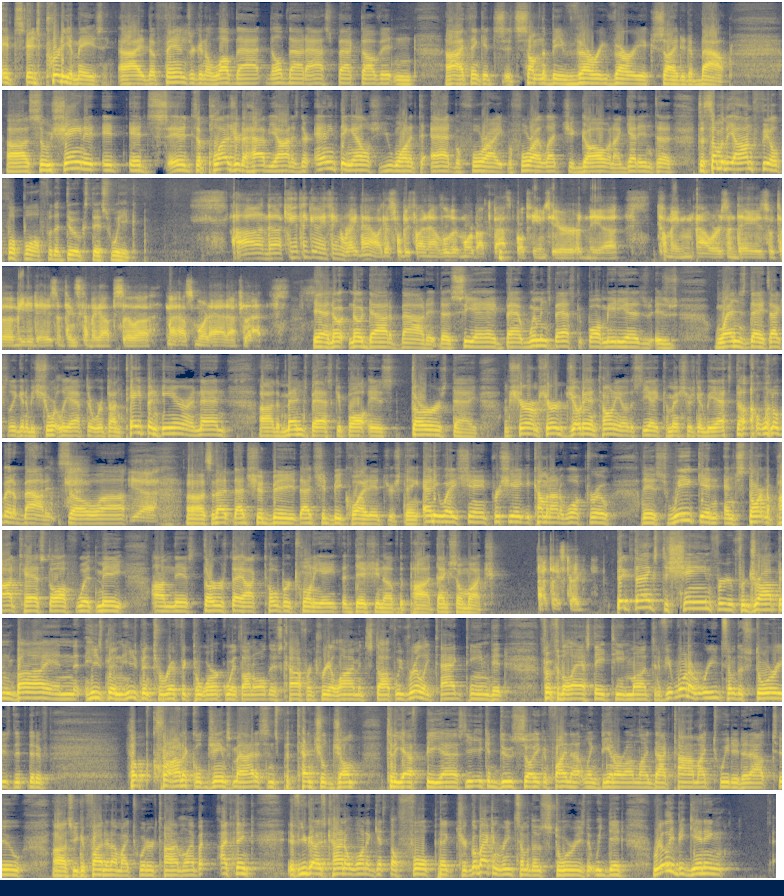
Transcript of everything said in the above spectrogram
it's it's pretty amazing. Uh, the fans are going to love that, love that aspect of it, and uh, I think it's it's something to be very very excited about. Uh, so Shane, it, it it's it's a pleasure to have you on. Is there anything else you wanted to add before I before I let you go and I get into to some of the on-field football for the Dukes this week? Uh, no, I can't think of anything right now. I guess we'll be finding out a little bit more about the basketball teams here in the uh, coming hours and days with the media days and things coming up. So uh, might have some more to add after that. Yeah, no, no doubt about it. The CAA ba- women's basketball media is, is Wednesday. It's actually going to be shortly after we're done taping here, and then uh, the men's basketball is Thursday. I'm sure. I'm sure Joe D'Antonio, the CA commissioner, is going to be asked a, a, little bit about it. So uh, yeah. Uh, so that that should be that should be quite interesting. Anyway, Shane, appreciate you coming on to walk through this week and, and starting a podcast off with me on this Thursday, October 28th edition of the pod. Thanks so much. Right, thanks, Greg. Big thanks to Shane for, for dropping by, and he's been he's been terrific to work with on all this conference realignment stuff. We've really tag teamed it for, for the last 18 months. And if you want to read some of the stories that, that have helped chronicle James Madison's potential jump to the FBS. You, you, can do so. You can find that link, dnronline.com. I tweeted it out too, uh, so you can find it on my Twitter timeline. But I think if you guys kind of want to get the full picture, go back and read some of those stories that we did, really beginning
